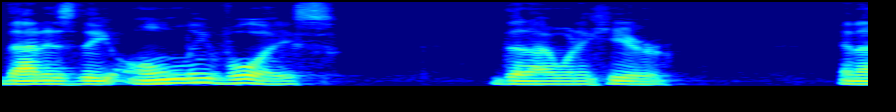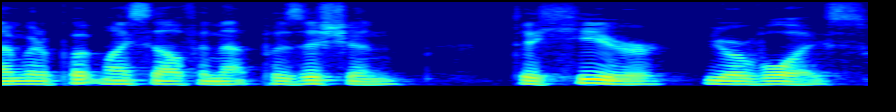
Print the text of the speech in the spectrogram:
That is the only voice that I want to hear. And I'm going to put myself in that position to hear your voice.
